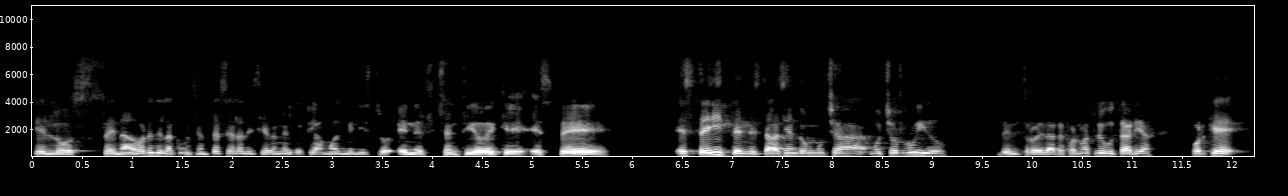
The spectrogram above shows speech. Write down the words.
que los senadores de la Comisión Tercera le hicieran el reclamo al ministro en el sentido de que este, este ítem estaba haciendo mucha, mucho ruido dentro de la reforma tributaria porque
